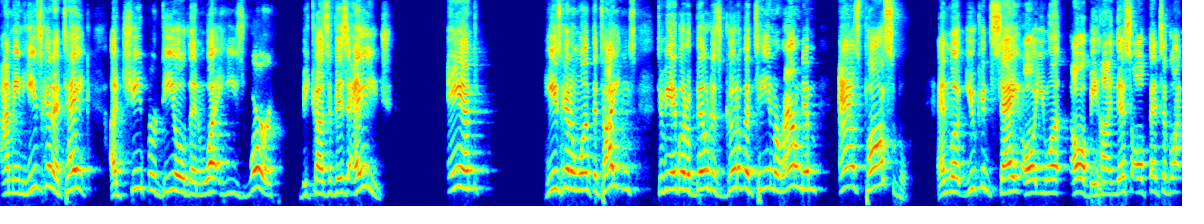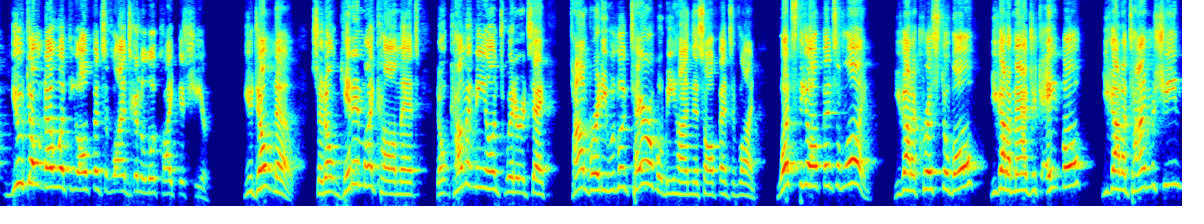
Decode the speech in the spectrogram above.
I mean, he's going to take a cheaper deal than what he's worth because of his age. And he's going to want the Titans to be able to build as good of a team around him as possible. And look, you can say all you want, oh, behind this offensive line, you don't know what the offensive line is going to look like this year. You don't know. So don't get in my comments. Don't come at me on Twitter and say, Tom Brady would look terrible behind this offensive line. What's the offensive line? You got a crystal ball? You got a magic eight ball? You got a time machine?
